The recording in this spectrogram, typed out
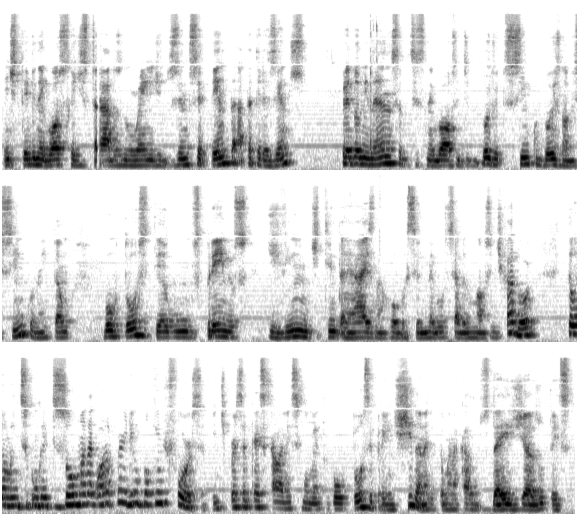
a gente teve negócios registrados no range de 270 até 300, predominância desses negócios de 285, 295, né? Então, voltou-se a ter alguns prêmios de 20, 30 reais na roupa sendo negociada no nosso indicador. Então realmente se concretizou, mas agora perdeu um pouquinho de força. A gente percebe que a escala nesse momento voltou a ser preenchida, né? Estamos na casa dos 10 dias úteis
